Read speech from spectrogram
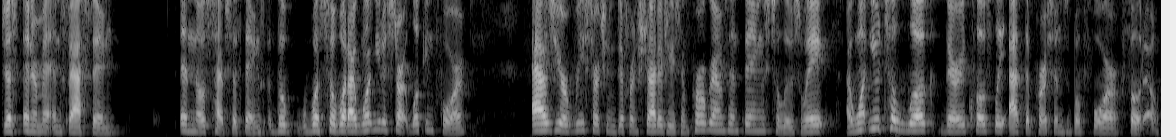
just intermittent fasting and those types of things. The so what I want you to start looking for as you're researching different strategies and programs and things to lose weight, I want you to look very closely at the person's before photo.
